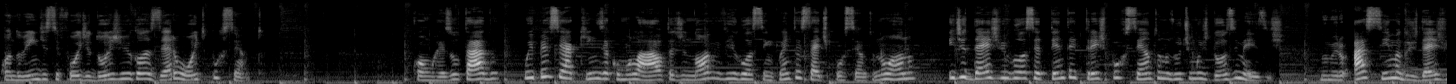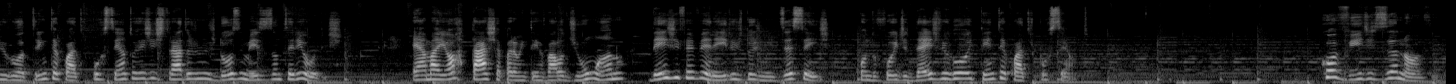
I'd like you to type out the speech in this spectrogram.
quando o índice foi de 2,08%. Com o resultado, o IPCA 15 acumula alta de 9,57% no ano e de 10,73% nos últimos 12 meses, número acima dos 10,34% registrados nos 12 meses anteriores. É a maior taxa para o intervalo de um ano desde fevereiro de 2016, quando foi de 10,84%. Covid-19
